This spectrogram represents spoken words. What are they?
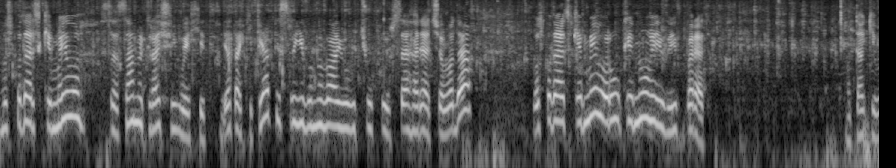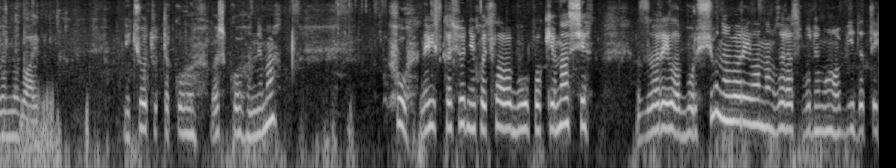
господарське мило це найкращий вихід. Я так і п'яти свої вимиваю, вичухую, все гаряча вода, господарське мило, руки, ноги і вперед. Отак і вимиваю. Нічого тут такого важкого нема. Фу, невістка сьогодні, хоч слава Богу, поки в нас ще зварила борщу, наварила, нам зараз будемо обідати.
